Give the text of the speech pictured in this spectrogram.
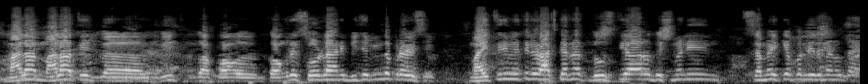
मला मला ते मी काँग्रेस सोडला आणि बीजेपीमध्ये प्रवेश आहे. मैत्री मैत्री राजकारणात दोस्ती और दुश्मनी समय के पर निर्माण होता है।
